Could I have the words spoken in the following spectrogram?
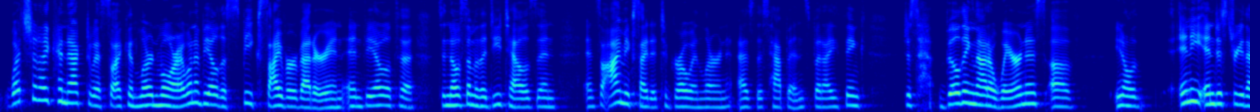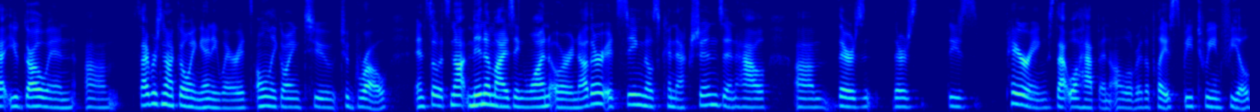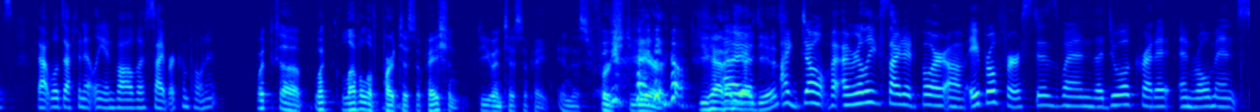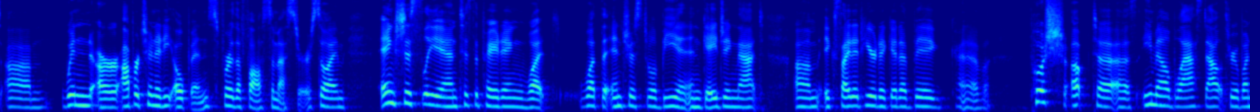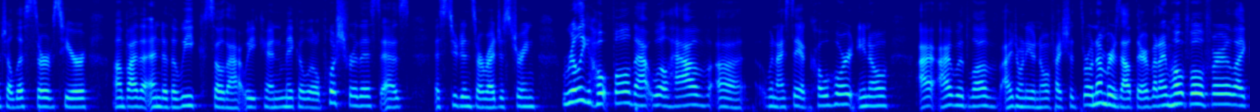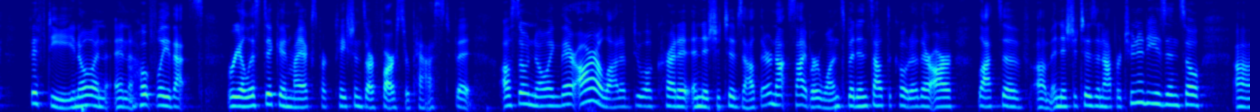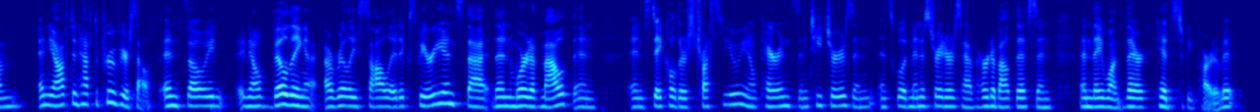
"What should I connect with so I can learn more? I want to be able to speak cyber better and and be able to to know some of the details and and so I'm excited to grow and learn as this happens. But I think just building that awareness of you know any industry that you go in. Um, cyber's not going anywhere it's only going to to grow and so it's not minimizing one or another it's seeing those connections and how um, there's there's these pairings that will happen all over the place between fields that will definitely involve a cyber component what uh, what level of participation do you anticipate in this first year? do you have any I, ideas? I don't, but I'm really excited for um, April 1st is when the dual credit enrollment um, when our opportunity opens for the fall semester. So I'm anxiously anticipating what what the interest will be in engaging that. Um, excited here to get a big kind of push up to uh, email blast out through a bunch of listservs here uh, by the end of the week so that we can make a little push for this as, as students are registering. Really hopeful that we'll have, uh, when I say a cohort, you know, I, I would love, I don't even know if I should throw numbers out there, but I'm hopeful for like 50, you know, and, and hopefully that's realistic and my expectations are far surpassed. But also knowing there are a lot of dual credit initiatives out there, not cyber ones, but in South Dakota, there are lots of um, initiatives and opportunities. And so, um, and you often have to prove yourself. And so, in, you know, building a, a really solid experience that then word of mouth and and stakeholders trust you. You know, parents and teachers and, and school administrators have heard about this and and they want their kids to be part of it.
